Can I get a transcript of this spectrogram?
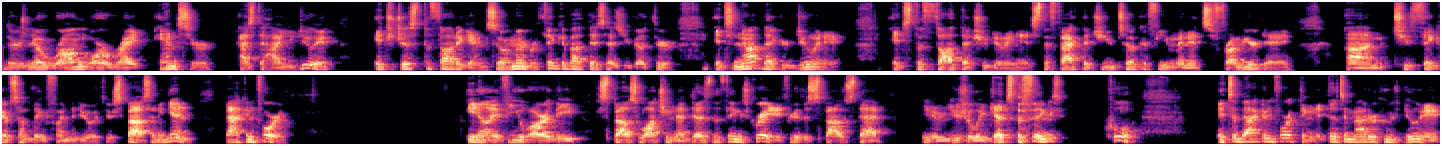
there's no wrong or right answer as to how you do it. It's just the thought again. So remember, think about this as you go through. It's not that you're doing it, it's the thought that you're doing it. It's the fact that you took a few minutes from your day um, to think of something fun to do with your spouse. And again, back and forth. You know, if you are the spouse watching that does the things, great. If you're the spouse that, you know, usually gets the things, cool it's a back and forth thing. It doesn't matter who's doing it.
